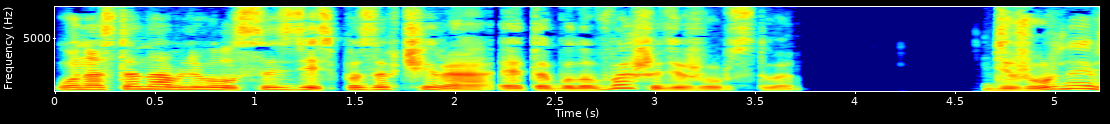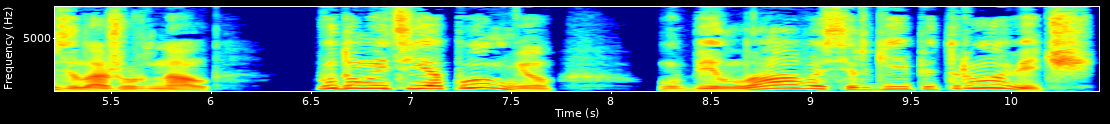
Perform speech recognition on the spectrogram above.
Он останавливался здесь позавчера. Это было ваше дежурство?» Дежурная взяла журнал. «Вы думаете, я помню?» «Убелава Сергей Петрович?»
